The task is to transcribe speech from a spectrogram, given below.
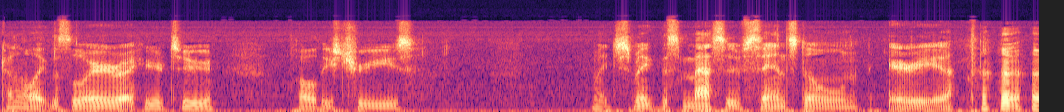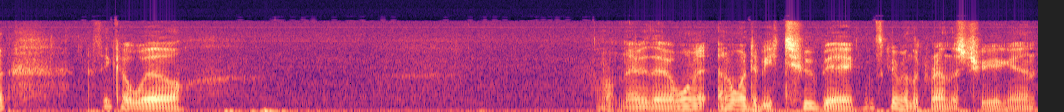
Kind of like this little area right here too. All these trees. Might just make this massive sandstone area. I think I will. I don't know though. I want it. I don't want it to be too big. Let's go and look around this tree again.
